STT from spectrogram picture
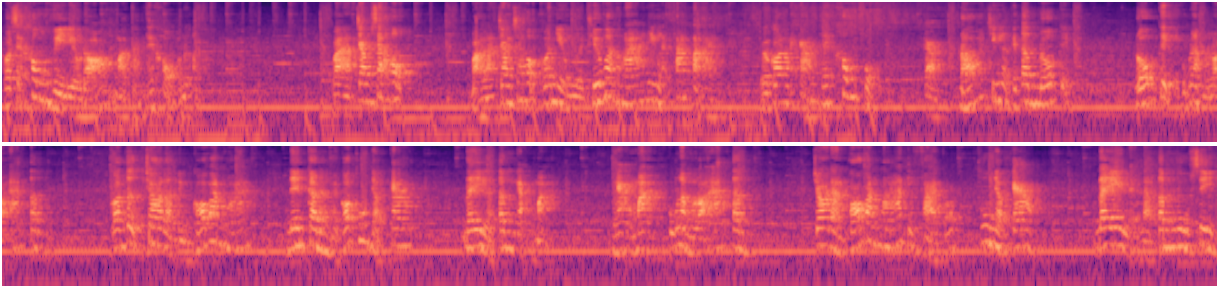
con sẽ không vì điều đó mà cảm thấy khổ nữa. Và trong xã hội, bảo là trong xã hội có nhiều người thiếu văn hóa nhưng lại phát tài, rồi con lại cảm thấy không phục cả đó chính là cái tâm đố kỵ. Đố kỵ cũng là một loại ác tâm. Con tự cho là mình có văn hóa nên cần phải có thu nhập cao. Đây là tâm ngạo mạn. Ngạo mạn cũng là một loại ác tâm. Cho rằng có văn hóa thì phải có thu nhập cao. Đây lại là tâm ngu si,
